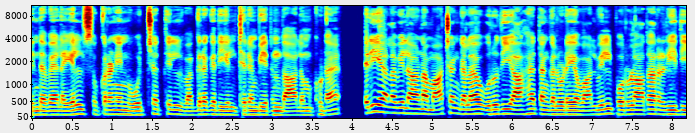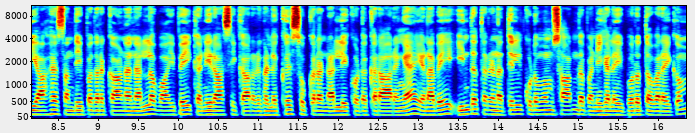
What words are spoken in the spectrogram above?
இந்த வேளையில் சுக்கிரனின் உச்சத்தில் வக்ரகதியில் திரும்பியிருந்தாலும் கூட பெரிய அளவிலான மாற்றங்களை உறுதியாக தங்களுடைய வாழ்வில் பொருளாதார ரீதியாக சந்திப்பதற்கான நல்ல வாய்ப்பை கன்னிராசிக்காரர்களுக்கு சுக்கரன் அள்ளி கொடுக்கிறாருங்க. எனவே இந்த தருணத்தில் குடும்பம் சார்ந்த பணிகளை பொறுத்த வரைக்கும்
